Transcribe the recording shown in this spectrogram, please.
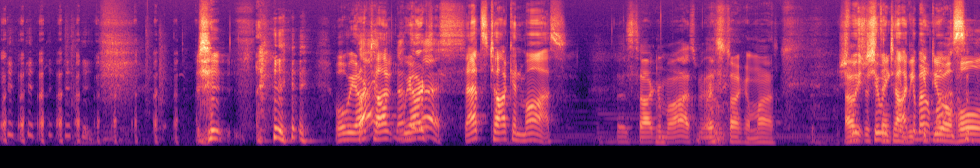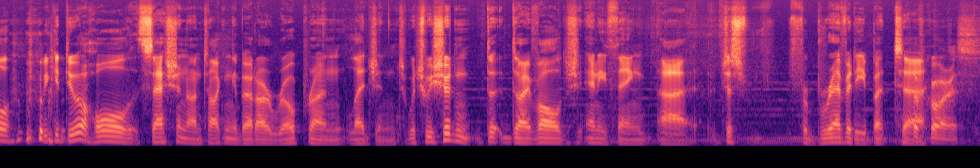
well, we are But talking. We are. nonetheless. That's talking Moss. Let's talk Moss, man. Let's talk Moss. Should I we- was just should we thinking talk we about could do Moss? a whole we could do a whole session on talking about our rope run legend, which we shouldn't d- divulge anything uh, just for brevity, but uh, Of course.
